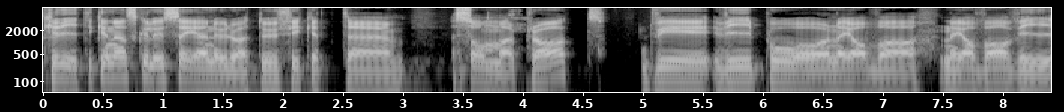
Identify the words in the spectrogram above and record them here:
Kritikerna skulle ju säga nu då att du fick ett eh, sommarprat vi, vi på, när jag var, när jag var vi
